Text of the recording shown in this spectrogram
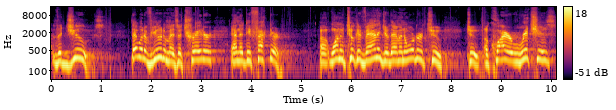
the Jews. They would have viewed him as a traitor and a defector, uh, one who took advantage of them in order to, to acquire riches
